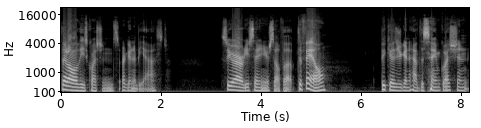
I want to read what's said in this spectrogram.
that all of these questions are going to be asked. So you're already setting yourself up to fail because you're going to have the same question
